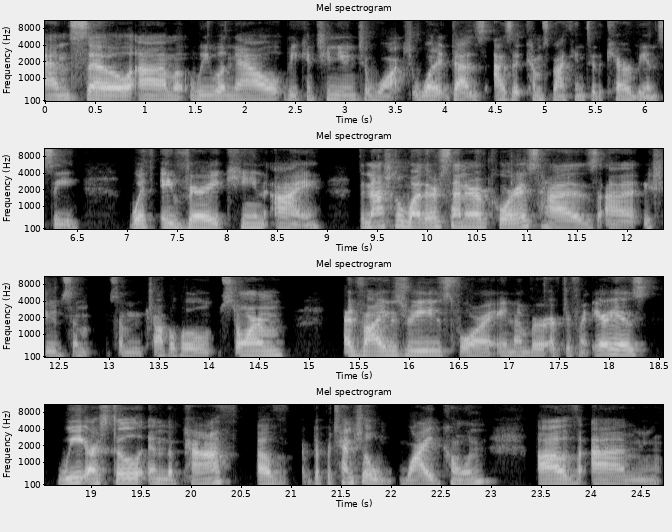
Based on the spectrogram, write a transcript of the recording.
And so um, we will now be continuing to watch what it does as it comes back into the Caribbean Sea with a very keen eye. The National Weather Center, of course, has uh, issued some, some tropical storm advisories for a number of different areas. We are still in the path of the potential wide cone of um,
